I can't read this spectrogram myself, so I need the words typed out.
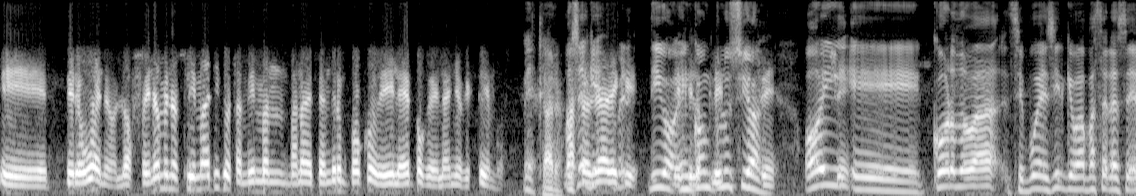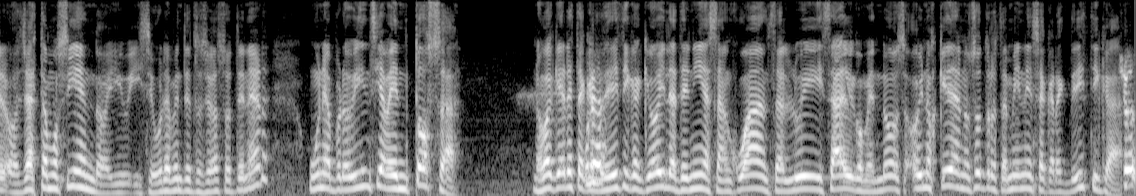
Eh, pero bueno, los fenómenos climáticos también van, van a depender un poco de la época del año que estemos. Claro. O Más sea allá que, de que- digo, de en que conclusión, sí. hoy Sí. eh, Córdoba se puede decir que va a pasar a ser, o ya estamos siendo, y, y seguramente esto se va a sostener, una provincia ventosa. Nos va a quedar esta característica que hoy la tenía San Juan, San Luis, algo, Mendoza. Hoy nos queda a nosotros también esa característica. Yo,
